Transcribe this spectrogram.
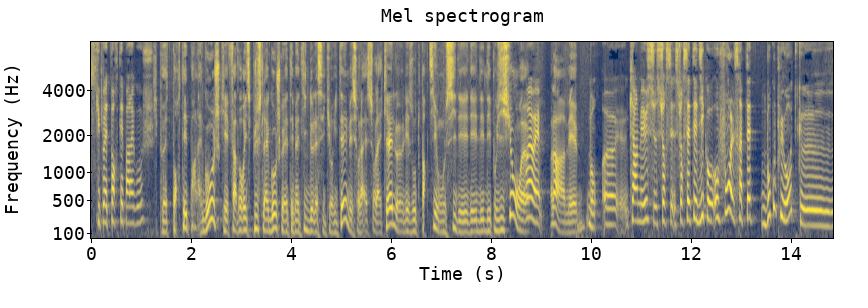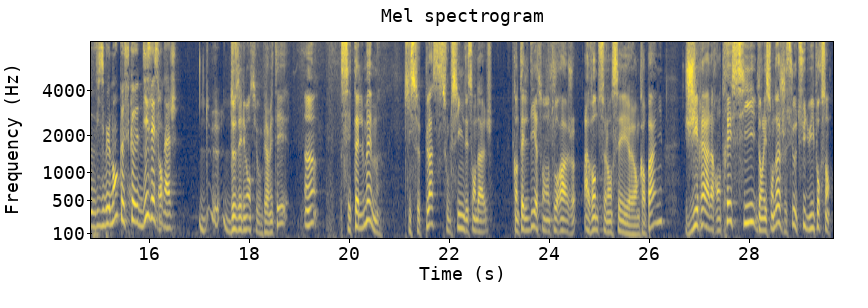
qui peut être portée par la gauche? qui peut être portée par la gauche, qui favorise plus la gauche que la thématique de la sécurité, mais sur, la, sur laquelle euh, les autres partis ont aussi des, des- des- des positions. euh, Ouais, ouais. Voilà, mais Bon, euh, Karl Meus, sur, sur, cette édite, au, au fond, elle serait peut-être beaucoup plus haute que, visiblement, que ce que disent les sondages. Deux, deux éléments, si vous me permettez. Un, c'est elle-même qui se place sous le signe des sondages. Quand elle dit à son entourage, avant de se lancer euh, en campagne, j'irai à la rentrée si, dans les sondages, je suis au-dessus de 8%.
